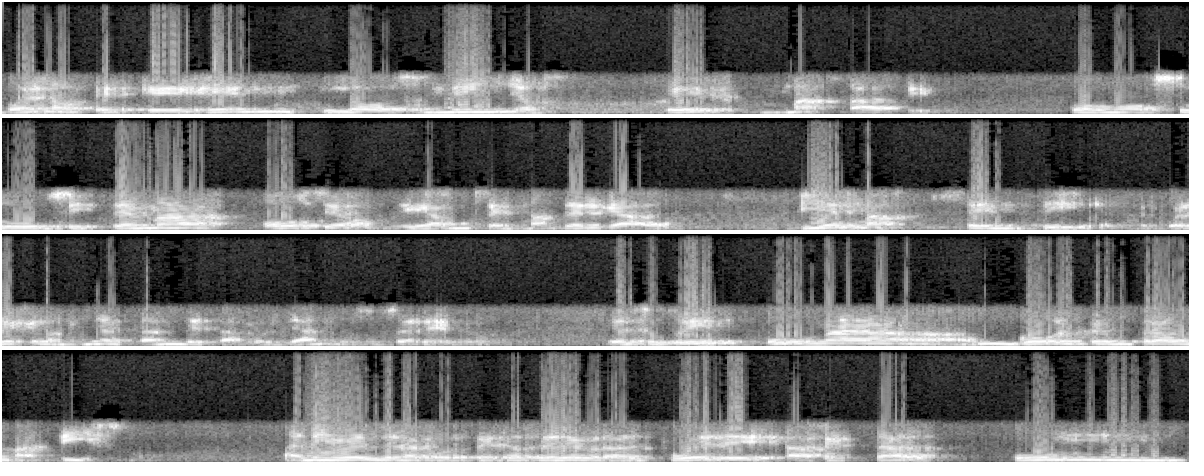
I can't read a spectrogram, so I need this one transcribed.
Bueno, es que en los niños es más fácil, como su sistema óseo, digamos, es más delgado y es más sensible. Recuerden que los niños están desarrollando su cerebro. El sufrir una, un golpe, un traumatismo a nivel de la corteza cerebral puede afectar un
